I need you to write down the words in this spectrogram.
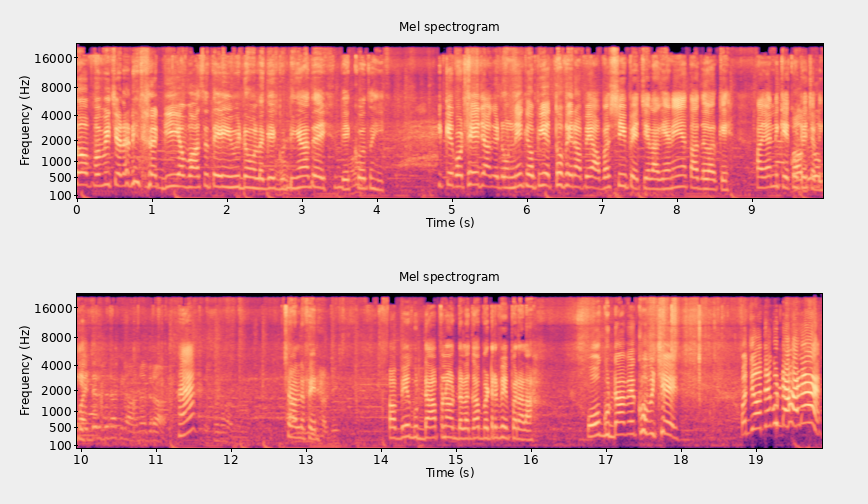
ਧੁੱਪ ਵੀ ਚੜਨੀ ਲੱਗੀ ਆ ਬਸ ਤੇ ਐਂ ਵੀ ਡੋਣ ਲੱਗੇ ਗੁੱਡੀਆਂ ਤੇ ਵੇਖੋ ਤੁਸੀਂ। ਨਿੱਕੇ ਕੋਠੇ ਜਾ ਕੇ ਡੋਨੇ ਕਿਉਂਕਿ ਇੱਥੋਂ ਫੇਰ ਆਪੇ ਆਪਸ 'ਚ ਹੀ ਪੇਚੇ ਲੱਗ ਜਾਣੇ ਆ ਤਦ ਕਰਕੇ। ਆਇਆ ਨਿੱਕੇ ਕੋਠੇ ਚੱਲ ਗਏ। ਹੈ? ਚੱਲ ਫਿਰ। ਬਾਬੇ ਗੁੱਡਾ ਆਪਣਾ ਉੱਡ ਲੱਗਾ ਬਟਰ ਪੇਪਰ ਵਾਲਾ। ਉਹ ਗੁੱਡਾ ਵੇਖੋ ਪਿੱਛੇ। ਉਹ ਜੋਤੇ ਗੁੱਡਾ ਹੜੇ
